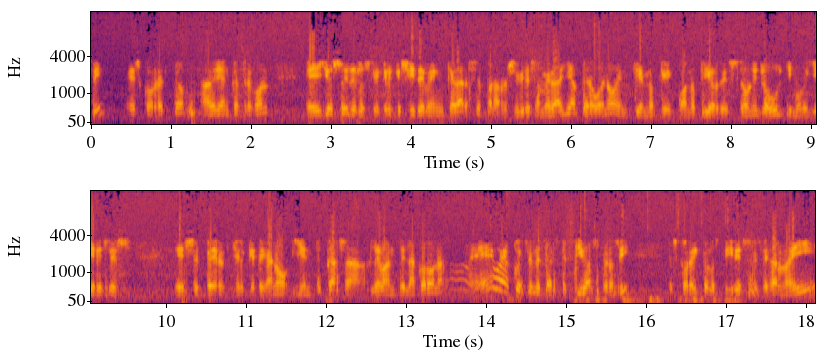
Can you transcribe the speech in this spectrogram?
Sí, es correcto, Adrián Castrejón. Eh, yo soy de los que cree que sí deben quedarse para recibir esa medalla, pero bueno, entiendo que cuando pierdes, lo, último que quieres es, ver que el que te ganó y en tu casa levante la corona. Eh, cuestión de perspectivas, pero sí, es correcto, los Tigres se dejaron ahí.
